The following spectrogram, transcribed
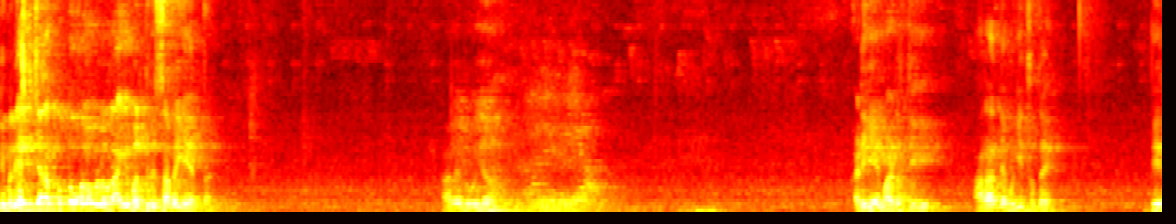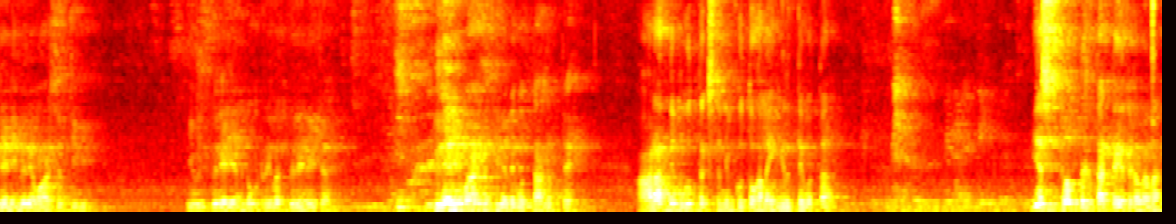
ನಿಮ್ಮಲ್ಲಿ ಎಷ್ಟು ಜನ ಕುತೂಹಲ ಉಳ್ಳವರಾಗಿ ಬರ್ತೀರಿ ಸಭೆಗೆ ಅಂತ. ಅಲ್ಲೂಯ್ಯ ಅಡುಗೆ ಮಾಡಿರ್ತೀವಿ, ಆರಾಧನೆ ಮುಗೀತದೆ. ಬಿರಿಯಾನಿ ಬೇರೆ ಮಾಡಿಸಿರ್ತೀವಿ. ಇವತ್ತು ಬಿರಿಯಾನಿ ಅನ್ಕೊಂಬಿಟ್ರೆ ಇವತ್ತು ಬಿರಿಯಾನಿ ಇದೆ ಬಿರಿಯಾನಿ ಮಾಡಿರ್ತೀವಿ ಅಂತ ಗೊತ್ತಾಗುತ್ತೆ. ಆರಾಧನೆ ಮುಗಿದ ತಕ್ಷಣ ನಿಮ್ಮ ಕುತೂಹಲ ಹೆಂಗಿರುತ್ತೆ ಗೊತ್ತಾ? ಎಷ್ಟೊತ್ತಿಗೆ ತಟ್ಟೆ ಎತ್ಕೊಂಡನ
